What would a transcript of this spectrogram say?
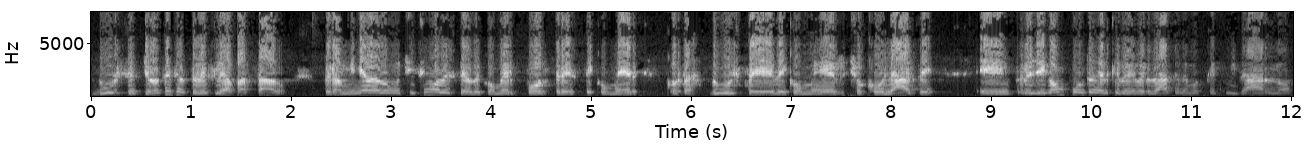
dulces. Yo no sé si a ustedes les ha pasado, pero a mí me ha dado muchísimo deseo de comer postres, de comer cosas dulces, de comer chocolate. Eh, pero llega un punto en el que de verdad tenemos que cuidarnos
